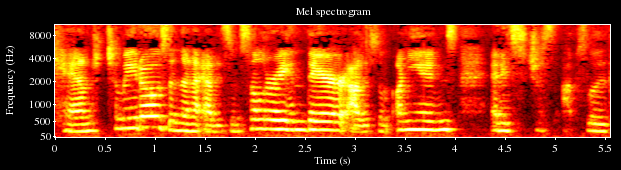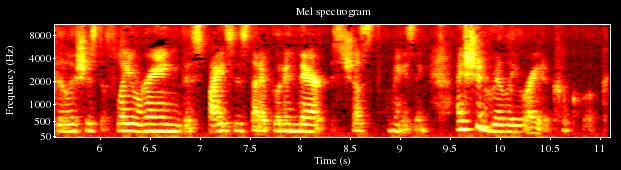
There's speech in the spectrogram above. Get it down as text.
canned tomatoes and then I added some celery in there, added some onions and it's just absolutely delicious. The flavoring, the spices that I put in there, it's just amazing. I should really write a cookbook.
